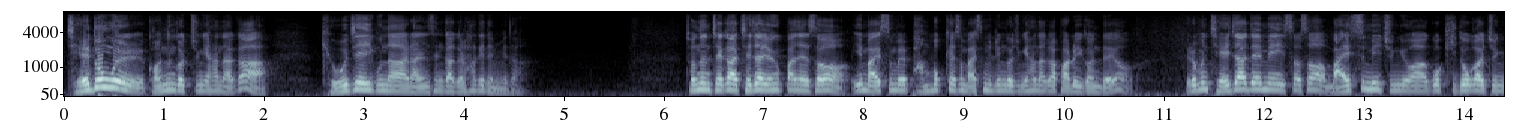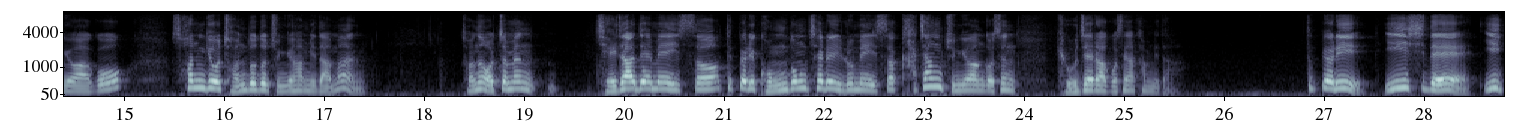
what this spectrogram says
제동을 거는 것 중에 하나가 교제이구나라는 생각을 하게 됩니다. 저는 제가 제자 영육반에서 이 말씀을 반복해서 말씀드린 것 중에 하나가 바로 이건데요. 여러분 제자됨에 있어서 말씀이 중요하고 기도가 중요하고 선교 전도도 중요합니다만 저는 어쩌면 제자됨에 있어 특별히 공동체를 이룸에 있어 가장 중요한 것은 교제라고 생각합니다. 특별히 이 시대에 이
